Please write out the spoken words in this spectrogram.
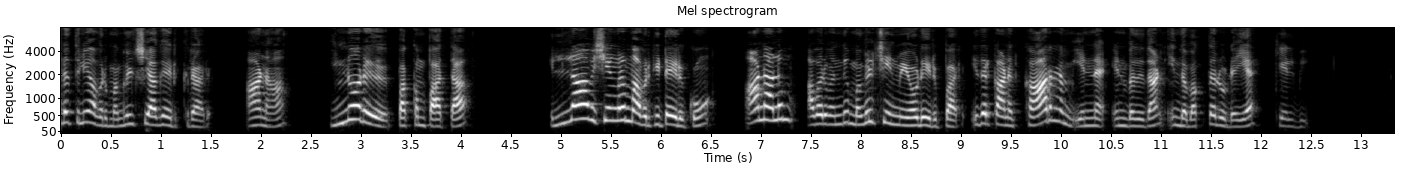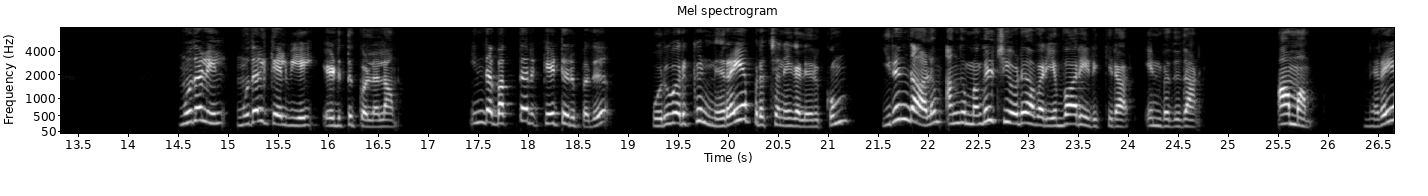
இடத்துலையும் அவர் மகிழ்ச்சியாக இருக்கிறார். ஆனால் இன்னொரு பக்கம் பார்த்தா எல்லா விஷயங்களும் அவர்கிட்ட இருக்கும். ஆனாலும் அவர் வந்து மகிழ்ச்சியின்மையோடு இருப்பார். இதற்கான காரணம் என்ன என்பதுதான் இந்த பக்தருடைய கேள்வி. முதலில் முதல் கேள்வியை எடுத்துக்கொள்ளலாம் இந்த பக்தர் கேட்டிருப்பது ஒருவருக்கு நிறைய பிரச்சனைகள் இருக்கும் இருந்தாலும் அங்கு மகிழ்ச்சியோடு அவர் எவ்வாறு இருக்கிறார்? என்பதுதான். ஆமாம் நிறைய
